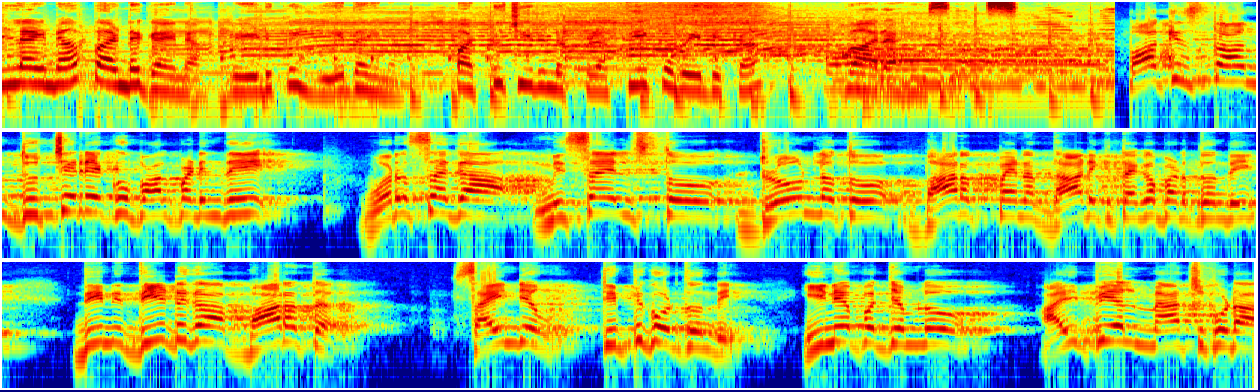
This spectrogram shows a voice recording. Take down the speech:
పెళ్ళైనా పండగైనా వేడుక ఏదైనా పట్టు చీరల ప్రత్యేక వేదిక వారాహి సిల్క్స్. పాకిస్తాన్ దుశ్చర్యకు పాల్పడింది. వరుసగా మిసైల్స్తో డ్రోన్లతో భారత్ పైన దాడికి తెగబడుతుంది. దీని ధీటుగా భారత్ సైన్యం తిప్పికొడుతుంది. ఈ నేపథ్యంలో ఐపీఎల్ మ్యాచ్ కూడా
